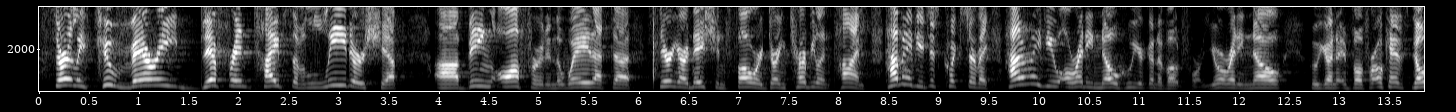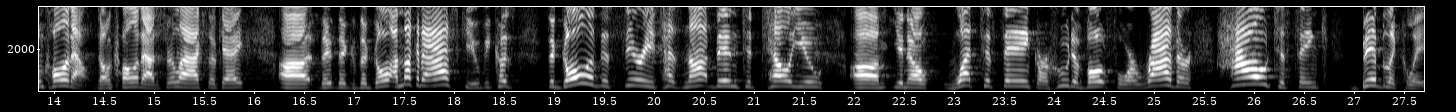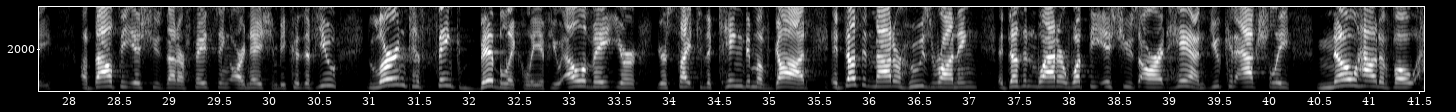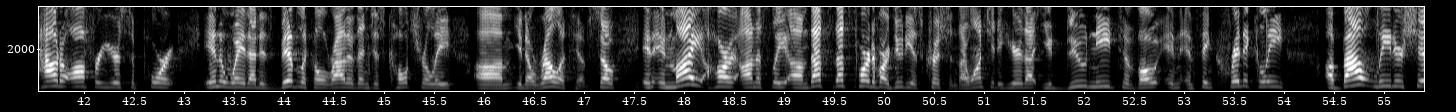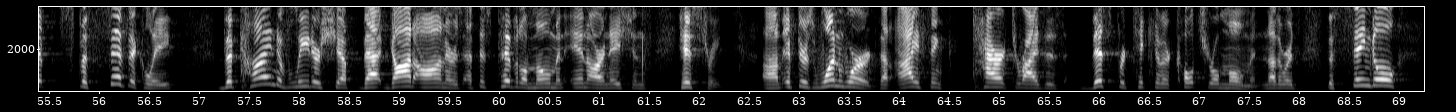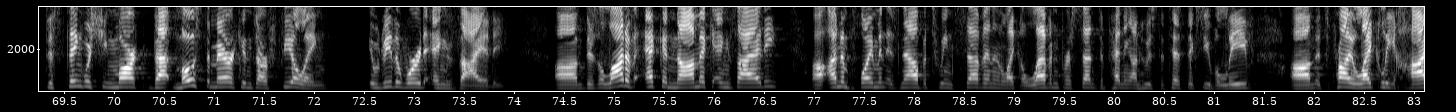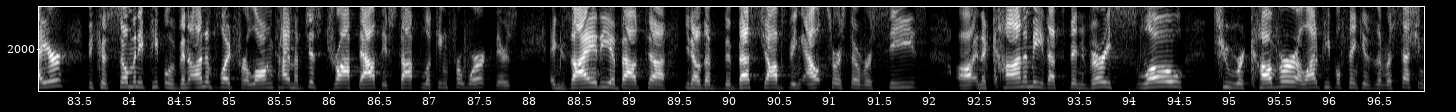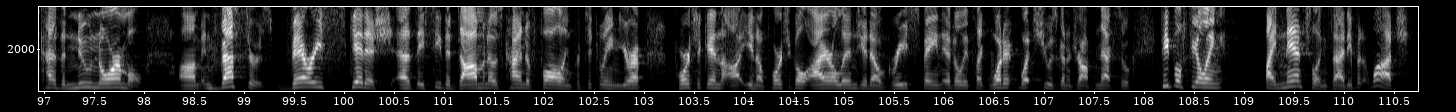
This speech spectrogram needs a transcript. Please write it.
certainly, two very different types of leadership uh, being offered in the way that uh, steering our nation forward during turbulent times. How many of you, just quick survey, how many of you already know who you're going to vote for? You already know who you're going to vote for. Okay, don't call it out. Don't call it out. Just relax, okay? Uh, the, the, the goal, I'm not going to ask you because the goal of this series has not been to tell you. Um, you know, what to think or who to vote for, rather, how to think biblically about the issues that are facing our nation. Because if you learn to think biblically, if you elevate your, your sight to the kingdom of God, it doesn't matter who's running, it doesn't matter what the issues are at hand. You can actually know how to vote, how to offer your support in a way that is biblical rather than just culturally um, you know, relative. So, in, in my heart, honestly, um, that's, that's part of our duty as Christians. I want you to hear that. You do need to vote and, and think critically about leadership, specifically the kind of leadership that God honors at this pivotal moment in our nation's history. Um, if there's one word that I think characterizes this particular cultural moment, in other words, the single distinguishing mark that most Americans are feeling, it would be the word anxiety. Um, there's a lot of economic anxiety. Uh, unemployment is now between 7 and like 11%, depending on whose statistics you believe. Um, it's probably likely higher because so many people who've been unemployed for a long time have just dropped out. They've stopped looking for work. There's anxiety about uh, you know, the, the best jobs being outsourced overseas. Uh, an economy that's been very slow to recover. A lot of people think is the recession kind of the new normal. Um, investors very skittish as they see the dominoes kind of falling, particularly in Europe, Portugal, uh, you know, Portugal, Ireland, you know, Greece, Spain, Italy. It's like what what shoe is going to drop next. So people feeling financial anxiety, but watch,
